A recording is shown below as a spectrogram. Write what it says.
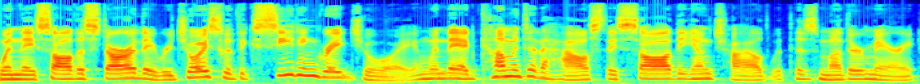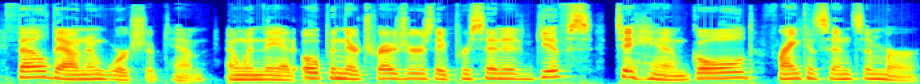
When they saw the star, they rejoiced with exceeding great joy. And when they had come into the house, they saw the young child with his mother Mary, fell down and worshipped him. And when they had opened their treasures, they presented gifts to him gold, frankincense, and myrrh.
